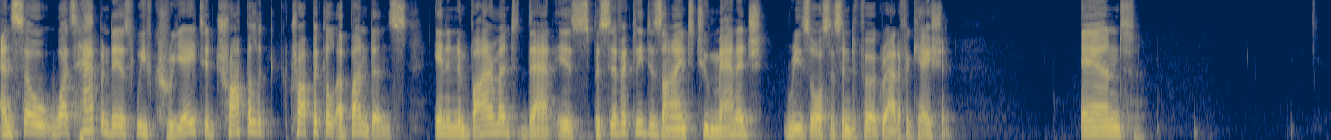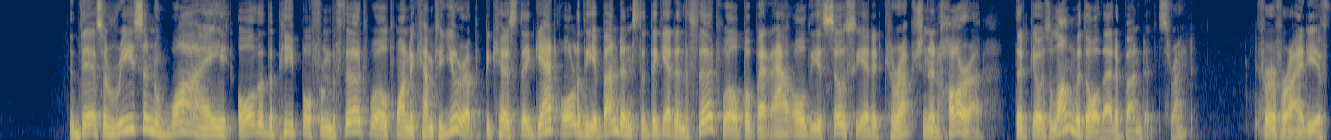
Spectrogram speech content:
And so what's happened is we've created tropical, tropical abundance in an environment that is specifically designed to manage resources and defer gratification. And there's a reason why all of the people from the third world want to come to Europe because they get all of the abundance that they get in the third world, but without all the associated corruption and horror that goes along with all that abundance, right? For a variety of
